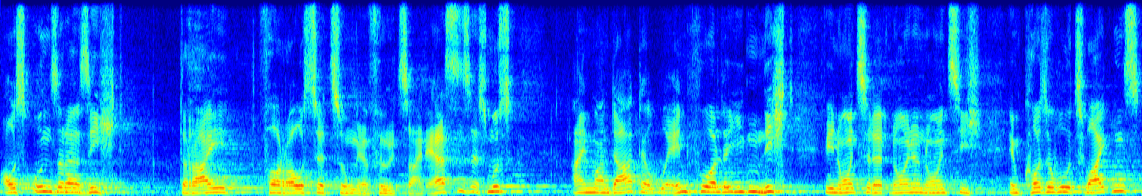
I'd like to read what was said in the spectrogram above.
aus unserer Sicht drei Voraussetzungen erfüllt sein. Erstens, es muss ein Mandat der UN vorliegen, nicht wie 1999 im Kosovo. Zweitens,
